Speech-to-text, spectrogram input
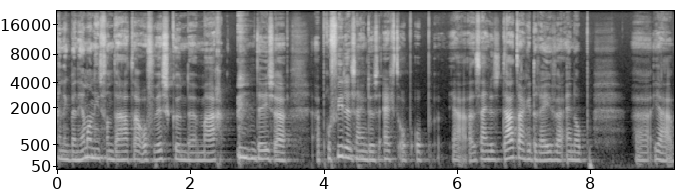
En ik ben helemaal niet van data of wiskunde, maar deze uh, profielen zijn dus echt op, op ja, zijn dus data gedreven en op uh, ja,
